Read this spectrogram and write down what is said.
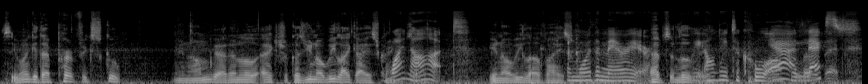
So you wanna get that perfect scoop. You know, I'm getting a little extra because you know we like ice cream. Why so, not? you know, we love ice cream. The more the merrier. Absolutely. We all need to cool off Yeah, a little next bit.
